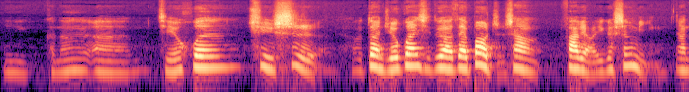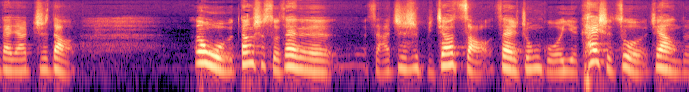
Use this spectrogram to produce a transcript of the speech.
你可能呃结婚、去世、断绝关系，都要在报纸上发表一个声明，让大家知道。那我当时所在的杂志是比较早在中国也开始做这样的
